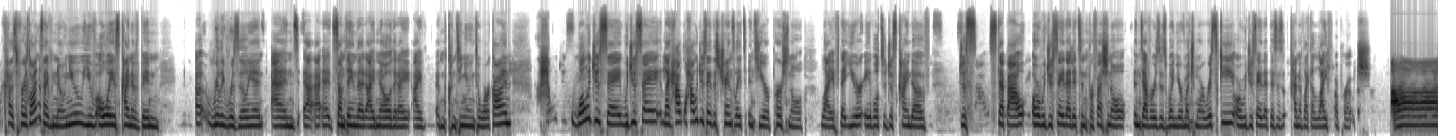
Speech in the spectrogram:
because for as long as i've known you you've always kind of been uh, really resilient and uh, uh it's something that i know that i i am continuing to work on. How, what would you say? Would you say like how how would you say this translates into your personal life that you're able to just kind of just step out or would you say that it's in professional endeavors is when you're much more risky or would you say that this is kind of like a life approach uh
